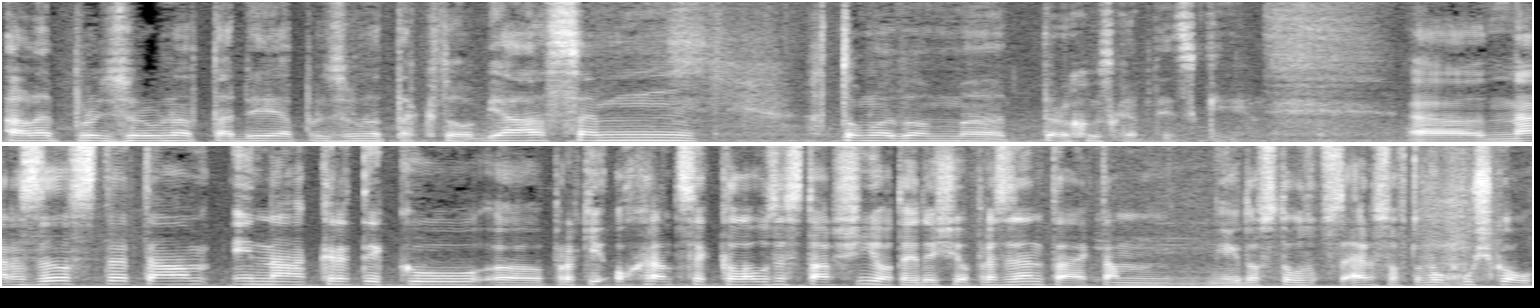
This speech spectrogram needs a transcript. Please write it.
ale proč zrovna tady a proč zrovna takto. Já jsem v tomhle tom eh, trochu skeptický. Uh, narazil jste tam i na kritiku uh, proti ochrance Klauze staršího, tehdejšího prezidenta, jak tam někdo s tou s airsoftovou puškou.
